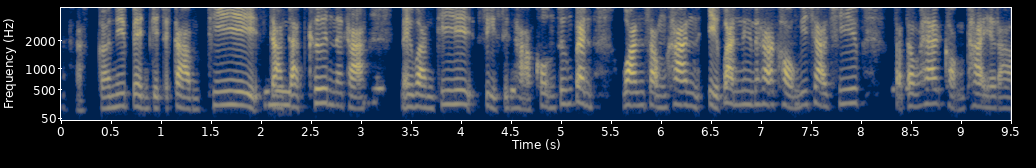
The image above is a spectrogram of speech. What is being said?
นะคะก็นี่เป็นกิจกรรมที่จะจัดขึ้นนะคะ ในวันที่ 4 สิงหาคม ซึ่งเป็นวันสำคัญอีกวันหนึ่งนะคะ ของวิชาชีพสัตวแพทย์ของไทยเรา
